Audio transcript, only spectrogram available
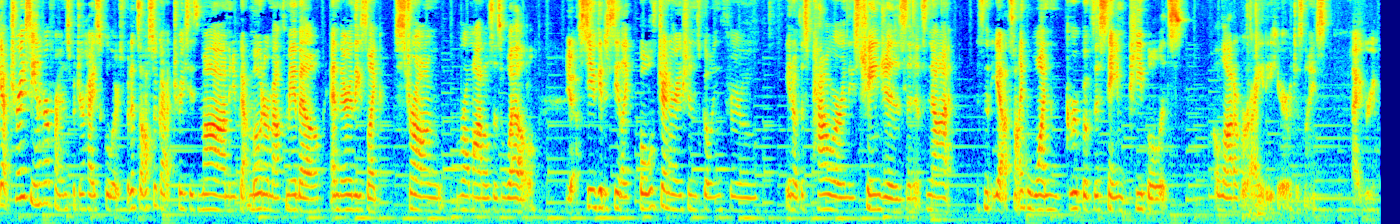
got Tracy and her friends, which are high schoolers, but it's also got Tracy's mom, and you've got Motor Mouth Maybelle, and there are these like strong role models as well. Yes. So you get to see like both generations going through, you know, this power and these changes, and it's not, it's n- yeah, it's not like one group of the same people. It's a lot of variety here, which is nice. I agree.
